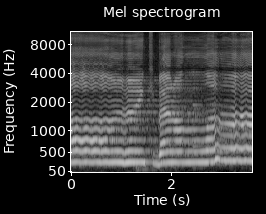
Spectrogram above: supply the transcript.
الله أكبر الله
